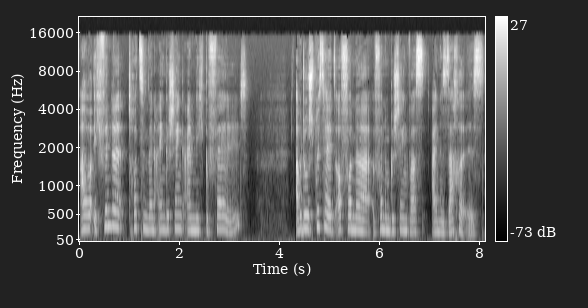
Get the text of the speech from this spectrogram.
aber ich finde trotzdem, wenn ein Geschenk einem nicht gefällt, aber du sprichst ja jetzt auch von, einer, von einem Geschenk, was eine Sache ist.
